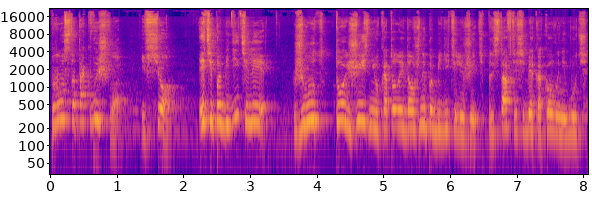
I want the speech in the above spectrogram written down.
Просто так вышло, и все. Эти победители живут той жизнью, которой должны победители жить. Представьте себе какого-нибудь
